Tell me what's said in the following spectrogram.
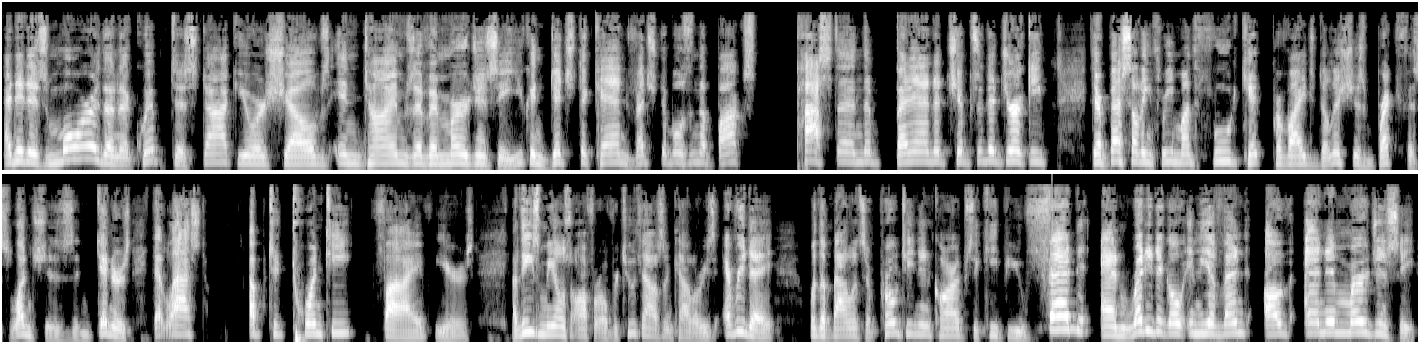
And it is more than equipped to stock your shelves in times of emergency. You can ditch the canned vegetables in the box, pasta and the banana chips and the jerky. Their best selling three month food kit provides delicious breakfasts, lunches, and dinners that last up to 25 years. Now, these meals offer over 2,000 calories every day with a balance of protein and carbs to keep you fed and ready to go in the event of an emergency.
